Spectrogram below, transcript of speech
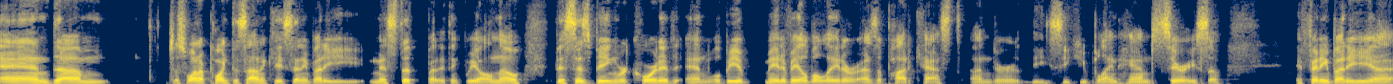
And um, just want to point this out in case anybody missed it, but I think we all know this is being recorded and will be made available later as a podcast under the CQ Blind Hams series. So if anybody uh,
